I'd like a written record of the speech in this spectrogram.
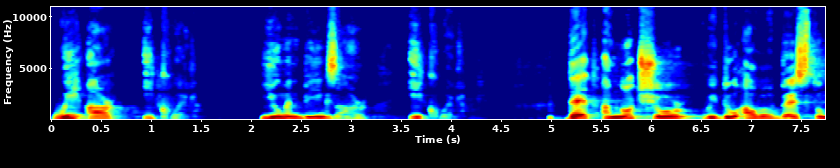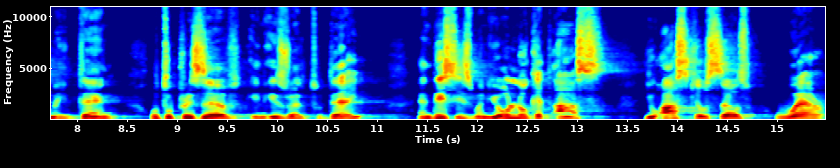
We are equal human beings are equal. That I'm not sure we do our best to maintain or to preserve in Israel today. And this is when you look at us, you ask yourselves, where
